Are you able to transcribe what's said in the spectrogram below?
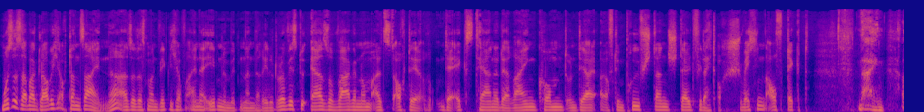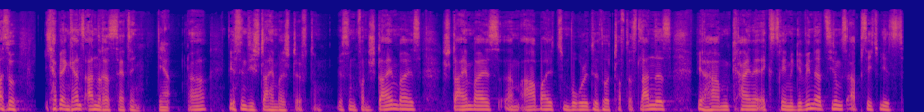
Muss es aber, glaube ich, auch dann sein, ne? Also, dass man wirklich auf einer Ebene miteinander redet. Oder wirst du eher so wahrgenommen als auch der, der Externe, der reinkommt und der auf den Prüfstand stellt, vielleicht auch Schwächen aufdeckt? Nein, also ich habe ja ein ganz anderes Setting. Ja. Ja, wir sind die Steinbeis Stiftung. Wir sind von Steinbeis. Steinbeis ähm, arbeitet zum Wohle der Wirtschaft des Landes. Wir haben keine extreme Gewinnerziehungsabsicht wie jetzt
